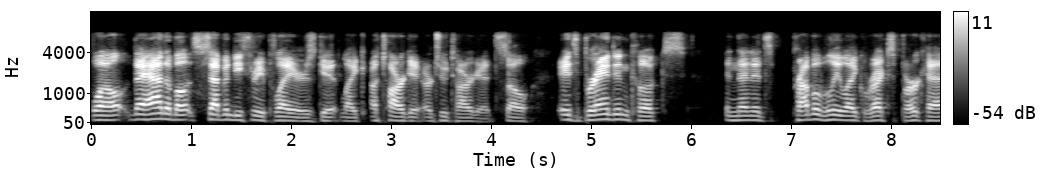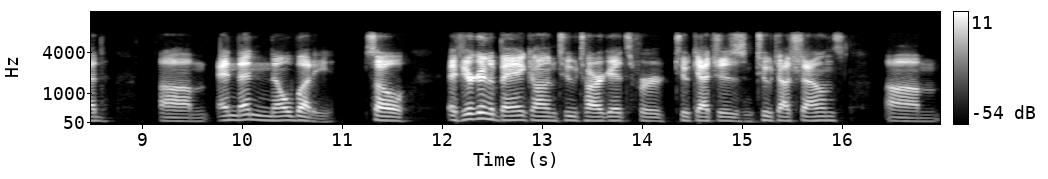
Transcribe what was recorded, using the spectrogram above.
Well, they had about 73 players get like a target or two targets. So it's Brandin Cooks, and then it's probably like Rex Burkhead, um, and then nobody. So if you're going to bank on two targets for two catches and two touchdowns, um,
